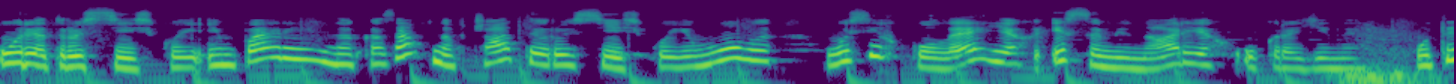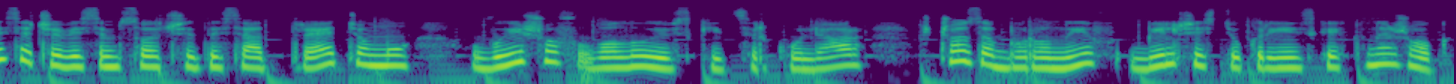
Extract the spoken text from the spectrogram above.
уряд Російської імперії наказав навчати російської мови в усіх колегіях і семінаріях України. У 1863-му вийшов Валуївський циркуляр, що заборонив більшість українських книжок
